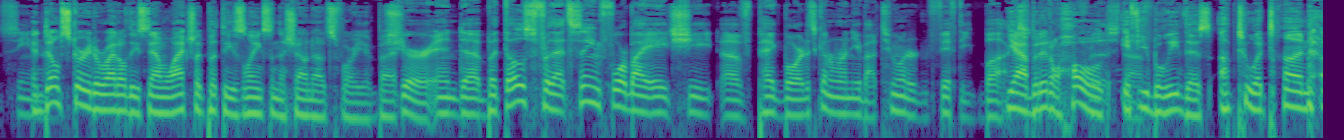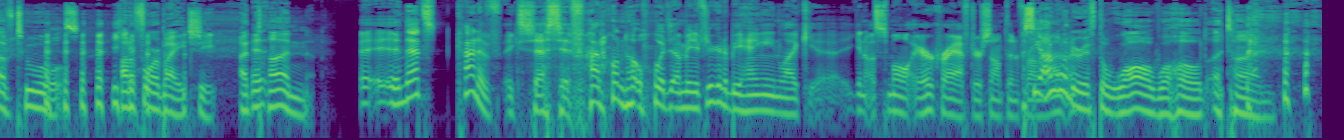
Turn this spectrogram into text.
seen. And them. don't scurry to write all these down. We'll actually put these links in the show notes for you. But sure, and uh, but those for that same four by eight sheet of pegboard, it's going to run you about two hundred and fifty bucks. yeah, but it'll hold, if you believe this, up to a ton of tools on a four by eight sheet. A And- ton. And that's kind of excessive. I don't know what I mean. If you're going to be hanging like uh, you know a small aircraft or something, from See, I don't- wonder if the wall will hold a ton.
